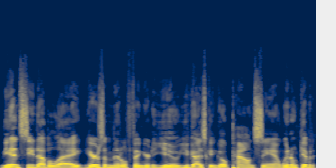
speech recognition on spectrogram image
The NCAA, here's a middle finger to you. You guys can go pound sand. We don't give it.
